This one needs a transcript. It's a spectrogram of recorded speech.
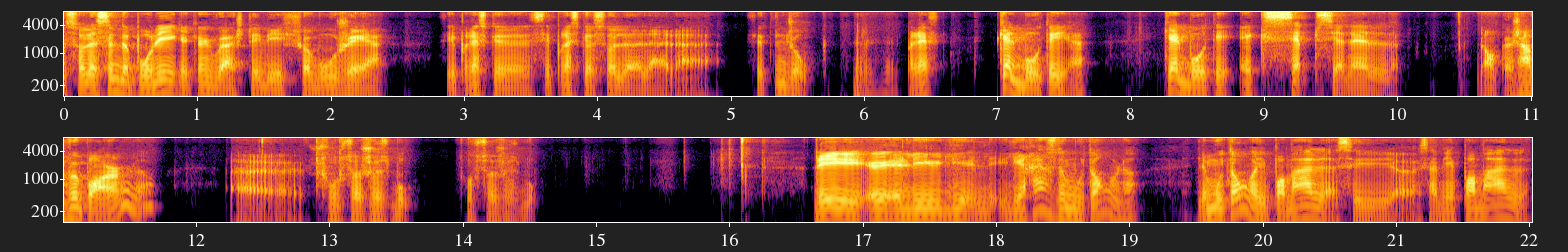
sur le site de Pony, il y a quelqu'un qui veut acheter des chevaux géants. C'est presque, c'est presque ça, la, c'est une joke presque. Quelle beauté, hein? Quelle beauté exceptionnelle. Donc, j'en veux pas un, là. Euh, je trouve ça juste beau. Je trouve ça juste beau. Les, les, races de moutons, là, les moutons, il pas mal, c'est, ça vient pas mal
